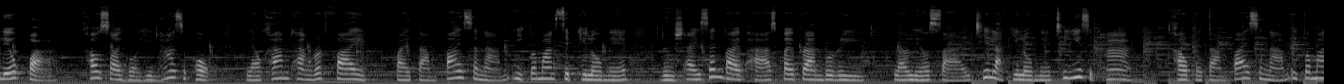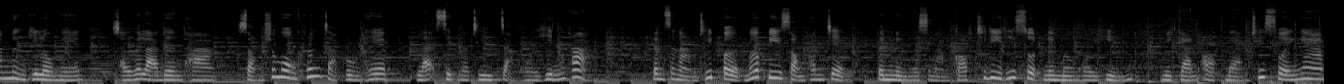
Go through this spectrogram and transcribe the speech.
เลี้ยวขวา เข้าซอยหัวหิน 56 แล้วข้ามทางรถไฟ ไปตามป้ายสนามอีกประมาณ 10 กิโลเมตร หรือใช้เส้นบายพาสไปปราณบุรี แล้วเลี้ยวซ้ายที่หลักกิโลเมตรที่ 25 เข้าไปตามป้ายสนามอีกประมาณ 1 กิโลเมตร ใช้เวลาเดินทาง 2 ชั่วโมงครึ่งจากกรุงเทพและ 10 นาทีจากหัวหินค่ะ เป็นสนามที่เปิดเมื่อปี 2007 เป็นหนึ่งในสนามกอล์ฟที่ดีที่สุดในเมืองหัวหิน มีการออกแบบที่สวยงาม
